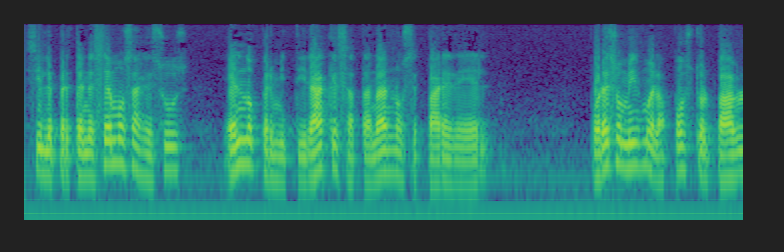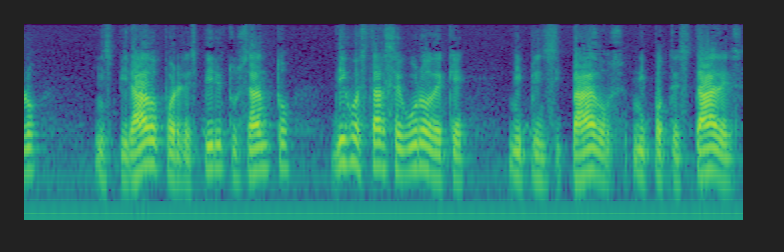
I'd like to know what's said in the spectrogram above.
Si le pertenecemos a Jesús, Él no permitirá que Satanás nos separe de Él. Por eso mismo el apóstol Pablo, inspirado por el Espíritu Santo, dijo estar seguro de que ni principados, ni potestades,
